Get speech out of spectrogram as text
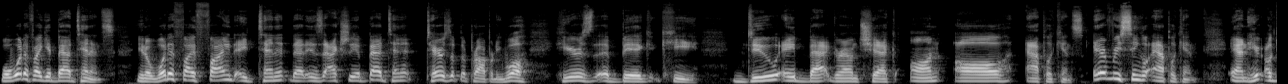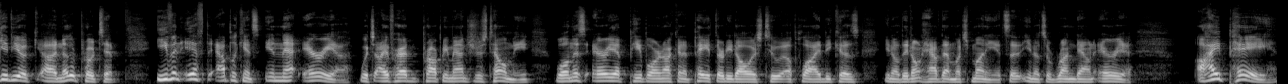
well, what if I get bad tenants? You know, what if I find a tenant that is actually a bad tenant, tears up the property? Well, here's a big key. Do a background check on all applicants, every single applicant. And here, I'll give you a, another pro tip. Even if the applicants in that area, which I've had property managers tell me, well, in this area, people are not going to pay $30 to apply because, you know, they don't have that much money. It's a, you know, it's a rundown area. I pay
